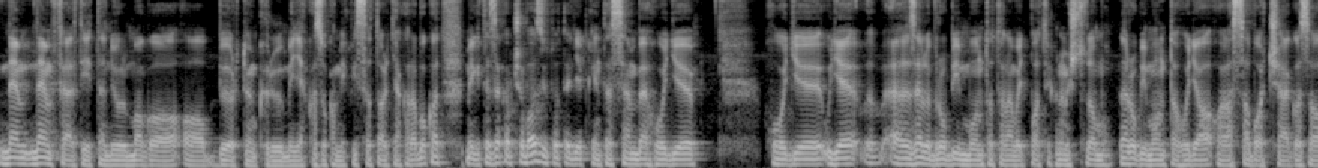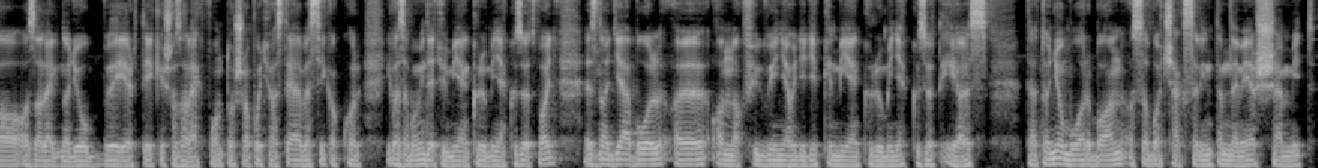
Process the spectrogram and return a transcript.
nem, nem feltétlenül maga a börtönkörülmények azok, amik visszatartják a rabokat. Még itt ezzel kapcsolatban az jutott egyébként eszembe, hogy hogy ugye az előbb Robin mondta talán, vagy Patrik, nem is tudom, Robin mondta, hogy a, a szabadság az a, az a legnagyobb érték, és az a legfontosabb, hogyha azt elveszik, akkor igazából mindegy, hogy milyen körülmények között vagy. Ez nagyjából annak függvénye, hogy egyébként milyen körülmények között élsz. Tehát a nyomorban a szabadság szerintem nem ér semmit,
